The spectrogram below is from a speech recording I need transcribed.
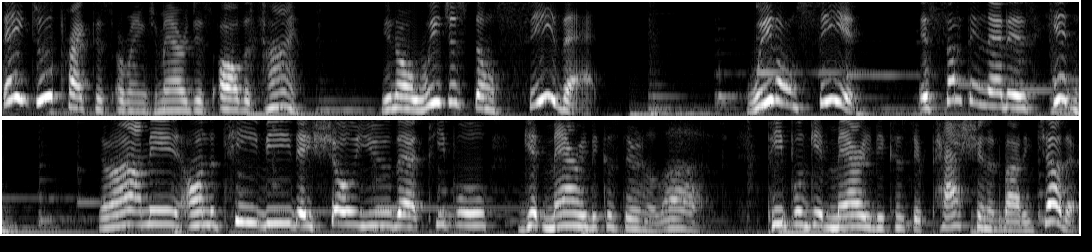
They do practice arranged marriages all the time. You know, we just don't see that. We don't see it. It's something that is hidden. You know, I mean, on the TV, they show you that people get married because they're in love. People get married because they're passionate about each other.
